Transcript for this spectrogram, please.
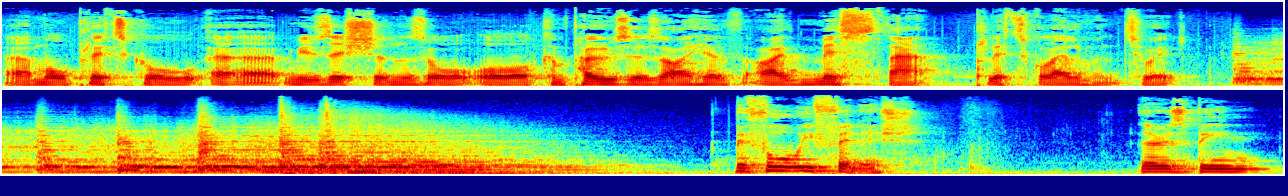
Uh, more political uh, musicians or, or composers, I have I've missed that political element to it. Before we finish, there has been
